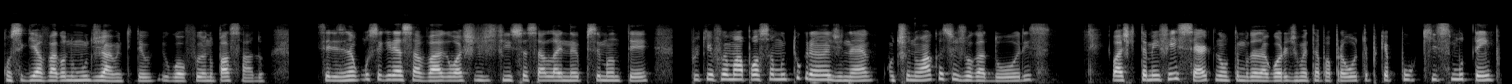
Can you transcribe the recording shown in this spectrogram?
conseguir a vaga no Mundial, entendeu? Igual foi ano passado. Se eles não conseguirem essa vaga, eu acho difícil essa lineup se manter, porque foi uma aposta muito grande, né? Continuar com esses jogadores. Eu acho que também fez certo não ter mudado agora de uma etapa para outra, porque é pouquíssimo tempo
